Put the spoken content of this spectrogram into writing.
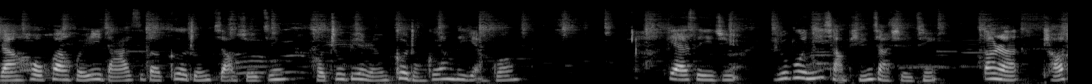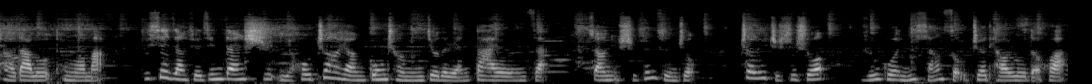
然后换回一沓子的各种奖学金和周边人各种各样的眼光。P.S. 一句：如果你想评奖学金，当然条条大路通罗马。不屑奖学金，但是以后照样功成名就的人大有人在，小女十分尊重。这里只是说，如果你想走这条路的话，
